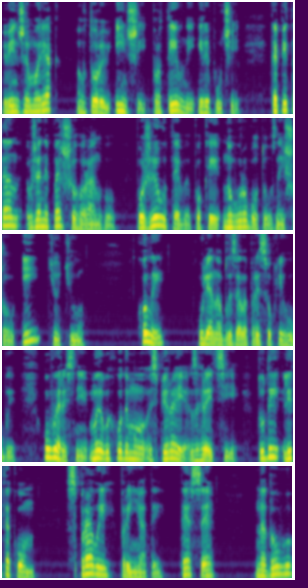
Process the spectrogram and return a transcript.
Він же моряк, вторив інший, противний і репучий. Капітан вже не першого рангу. Пожив у тебе, поки нову роботу знайшов, і тю-тю. Коли? Уляна облизала пересохлі губи. У вересні ми виходимо з Пірея, з Греції, туди літаком. Справи прийняти. Те се. Надовго?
